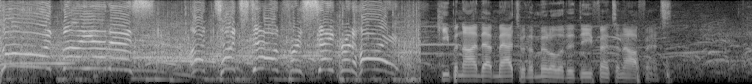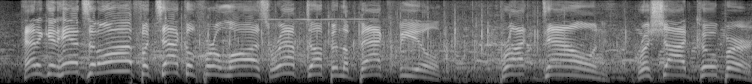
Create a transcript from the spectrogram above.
Good by Ennis! A touchdown for Sacred Heart! Keep an eye on that match with the middle of the defense and offense. Heneghan hands it off, a tackle for a loss, wrapped up in the backfield. Brought down Rashad Cooper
